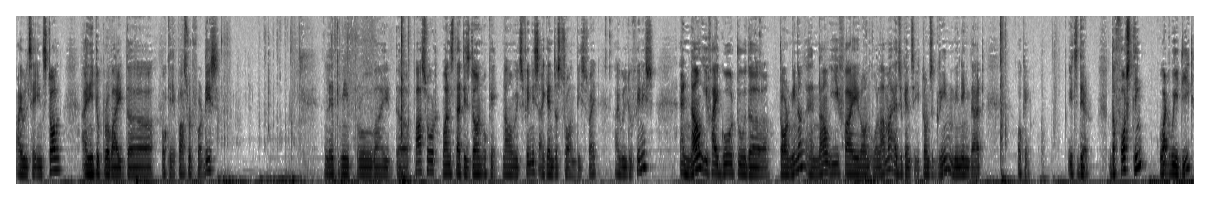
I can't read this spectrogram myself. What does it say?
I will say install I need to provide the okay password for this. Let me provide the password. Once that is done okay now it's finished. I can just run this right? I will do finish. And now if I go to the terminal and now if I run Ollama as you can see it turns green meaning that okay it's there. The first thing what we did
